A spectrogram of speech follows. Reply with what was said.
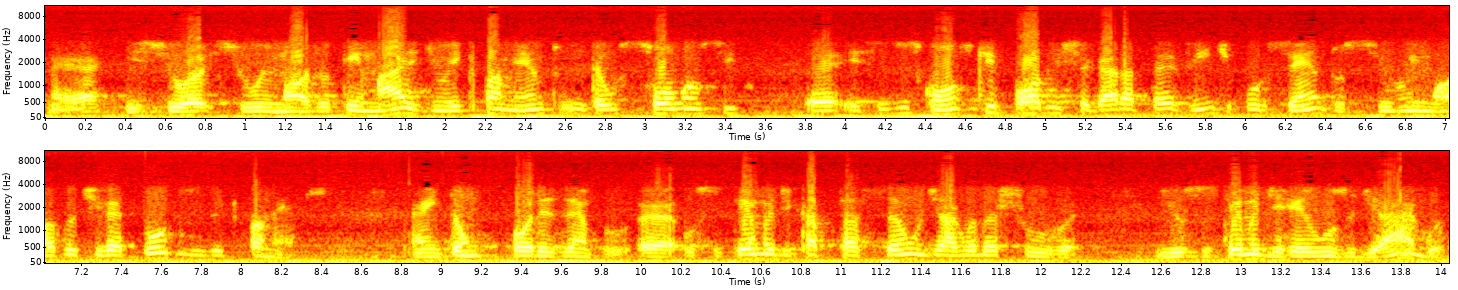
Né? E se o, se o imóvel tem mais de um equipamento, então somam-se é, esses descontos que podem chegar até 20% se o imóvel tiver todos os equipamentos. É, então, por exemplo, é, o sistema de captação de água da chuva e o sistema de reuso de água,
